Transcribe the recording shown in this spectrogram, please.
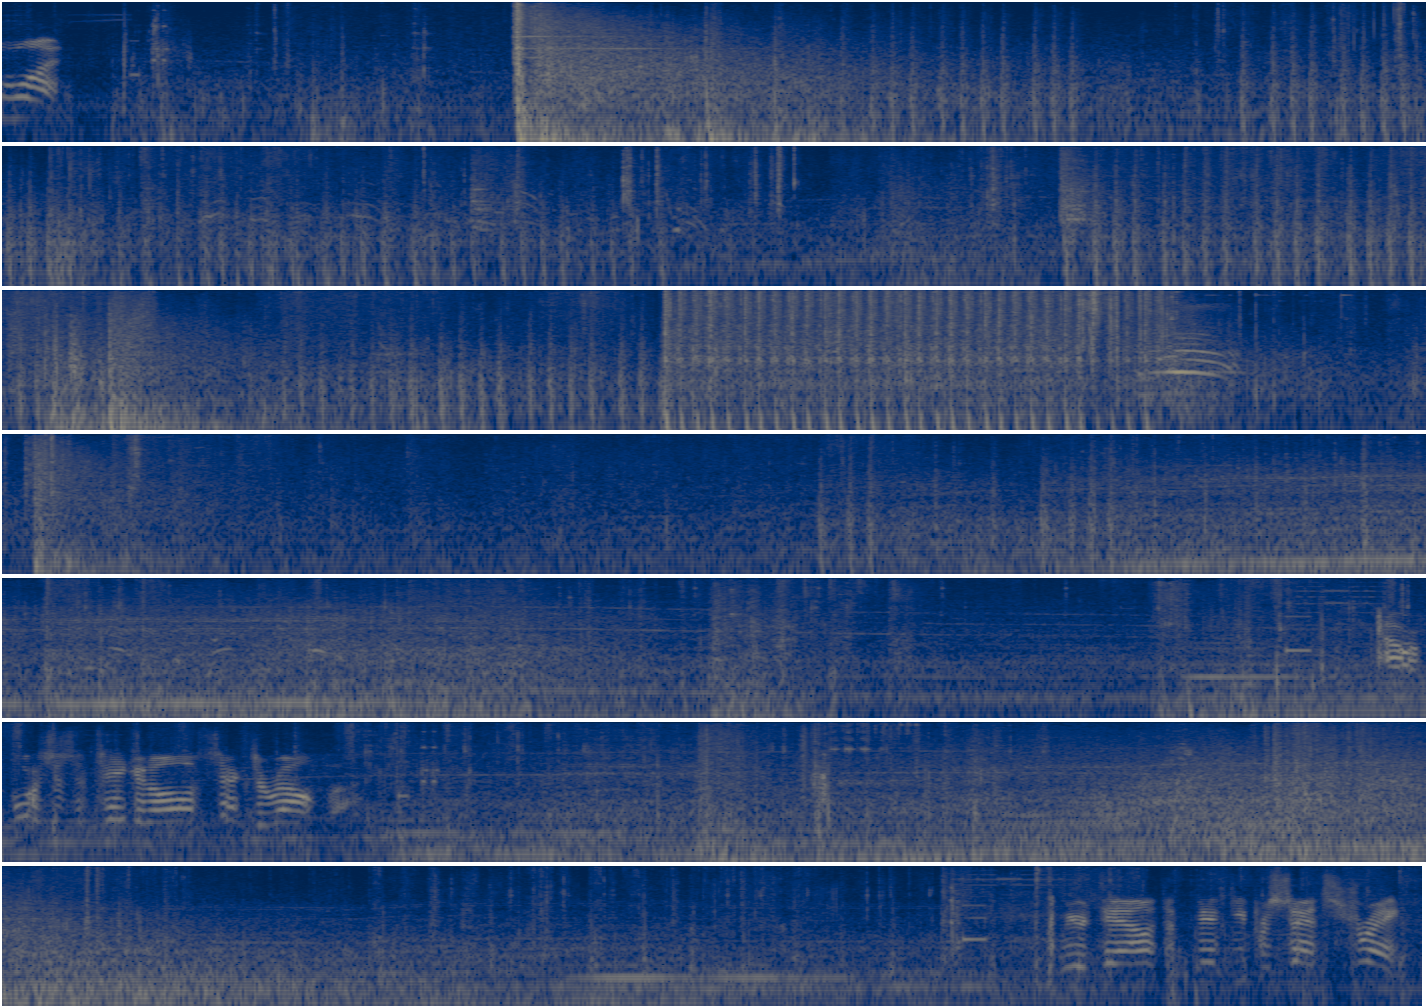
one. Taken all of Sector Alpha. We're down to 50% strength.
